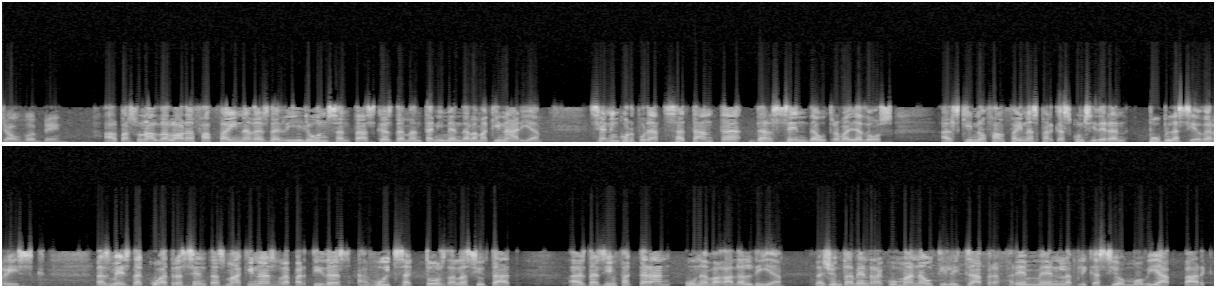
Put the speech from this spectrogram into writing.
jo ho veig bé. El personal de l'hora fa feina des de dilluns en tasques de manteniment de la maquinària. S'hi han incorporat 70 dels 110 treballadors, els qui no fan feines perquè es consideren població de risc. Les més de 400 màquines repartides a 8 sectors de la ciutat es desinfectaran una vegada al dia. L'Ajuntament recomana utilitzar preferentment l'aplicació Moviapp Park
